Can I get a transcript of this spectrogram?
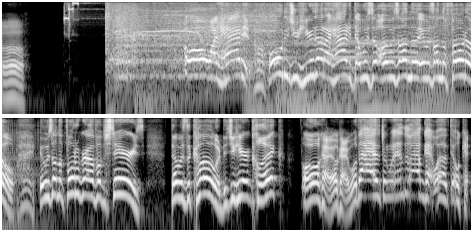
Oh. Oh, I had it. Oh, did you hear that? I had it. That was oh, it was on the it was on the photo. It was on the photograph upstairs. That was the code. Did you hear it click? Oh, okay, okay. Well, that okay. Well, okay.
